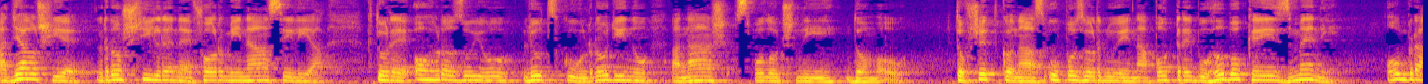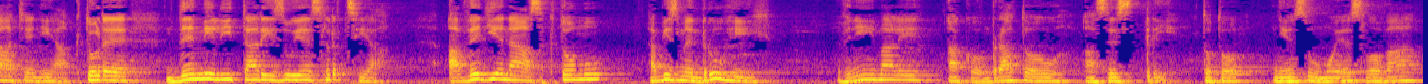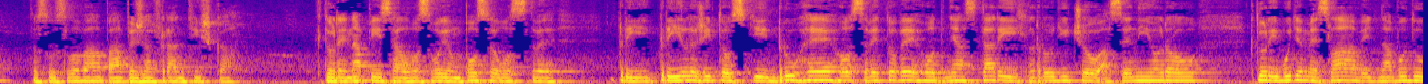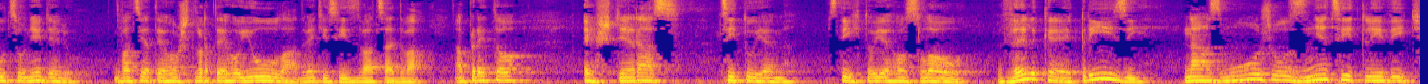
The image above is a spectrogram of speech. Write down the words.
a ďalšie rozšírené formy násilia, ktoré ohrozujú ľudskú rodinu a náš spoločný domov. To všetko nás upozorňuje na potrebu hlbokej zmeny, obrátenia, ktoré demilitarizuje srdcia, a vedie nás k tomu, aby sme druhých vnímali ako bratov a sestry. Toto nie sú moje slova, to sú slova pápeža Františka, ktoré napísal vo svojom posolstve pri príležitosti druhého svetového dňa starých rodičov a seniorov, ktorý budeme sláviť na budúcu nedeľu 24. júla 2022. A preto ešte raz citujem z týchto jeho slov. Veľké krízy nás môžu znecitliviť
